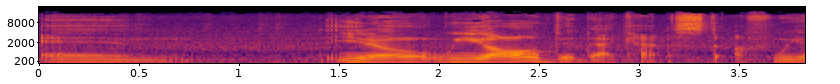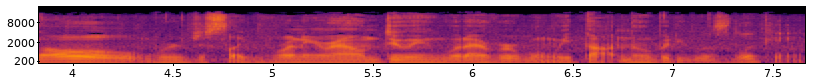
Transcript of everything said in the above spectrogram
And you know we all did that kind of stuff. We all were just like running around doing whatever when we thought nobody was looking.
